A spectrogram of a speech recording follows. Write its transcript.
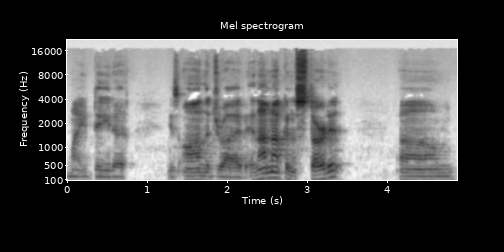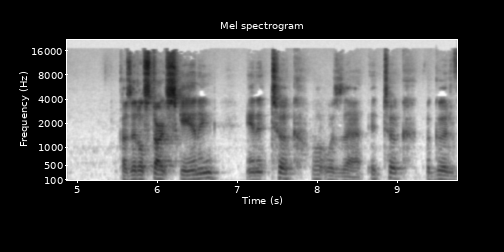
my data is on the drive. And I'm not going to start it because um, it'll start scanning and it took what was that? It took a good,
